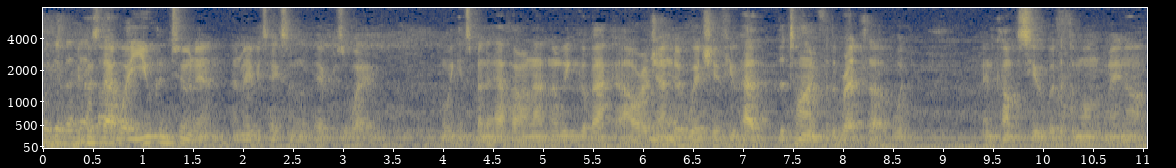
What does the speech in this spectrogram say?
We'll give that Because that hour. way you can tune in and maybe take some of the papers away. And we can spend a half hour on that, and then we can go back to our agenda, which, if you had the time for the breadth of, would encompass you, but at the moment may not.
